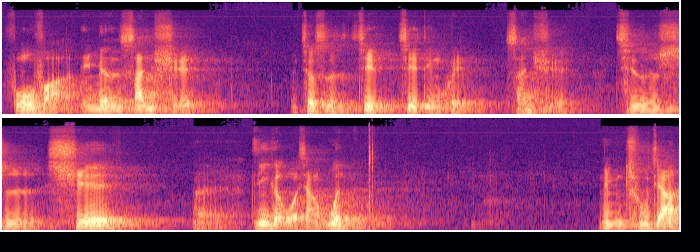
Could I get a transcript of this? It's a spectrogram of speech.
佛法里面的三学，就是戒戒定慧三学，其实是学。呃，第一个我想问，你们出家，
